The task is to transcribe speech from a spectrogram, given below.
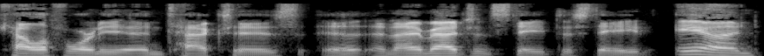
California and Texas, and I imagine state to state. And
